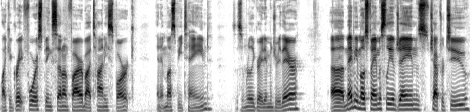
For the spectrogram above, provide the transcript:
like a great forest being set on fire by a tiny spark, and it must be tamed. So, some really great imagery there. Uh, maybe most famously of James, chapter 2,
